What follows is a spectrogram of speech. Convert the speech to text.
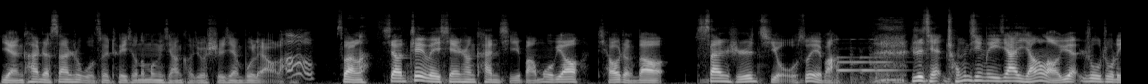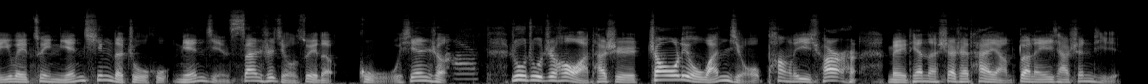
眼看着三十五岁退休的梦想可就实现不了了。算了，向这位先生看齐，把目标调整到三十九岁吧。日前，重庆的一家养老院入住了一位最年轻的住户，年仅三十九岁的古先生。入住之后啊，他是朝六晚九，胖了一圈，每天呢晒晒太阳，锻炼一下身体，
